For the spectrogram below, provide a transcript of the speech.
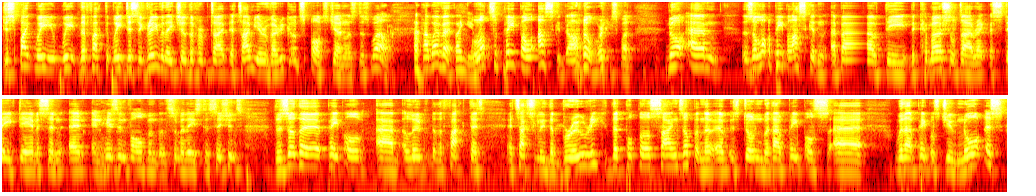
despite we, we the fact that we disagree with each other from time to time, you're a very good sports journalist as well. However, lots of people ask, oh, no worries, man. No, um, there's a lot of people asking about the, the commercial director Steve Davison and, and his involvement with some of these decisions. There's other people um, alluding to the fact that it's actually the brewery that put those signs up, and that it was done without people's uh, without people's due notice.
